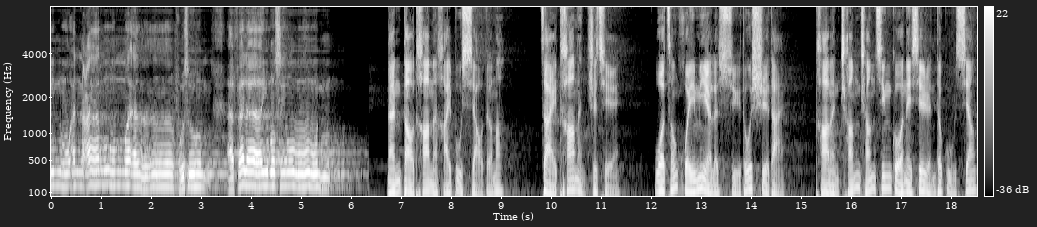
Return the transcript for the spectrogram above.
منه أنعامهم وأنفسهم أفلا يبصرون 难道他们还不晓得吗？在他们之前，我曾毁灭了许多世代，他们常常经过那些人的故乡，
